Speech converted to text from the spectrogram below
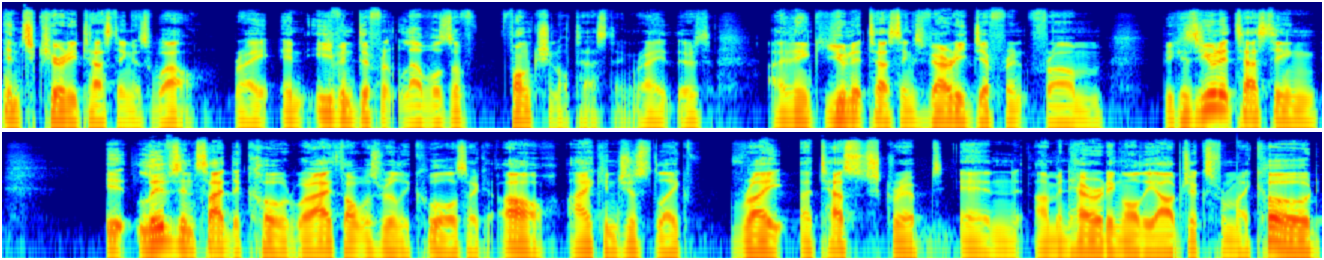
and security testing as well, right? And even different levels of functional testing, right? There's I think unit testing is very different from because unit testing it lives inside the code. What I thought was really cool is like, oh, I can just like write a test script and I'm inheriting all the objects from my code.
